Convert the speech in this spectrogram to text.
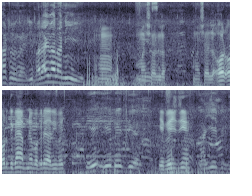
आठ हो गया ये भराई वाला नहीं है ये। हाँ माशाल्लाह माशाल्लाह। और और दिखाएँ अपने बकरे हरी भाई। ये ये बेच दिया है। ये बेच दिए हाँ? ये भी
